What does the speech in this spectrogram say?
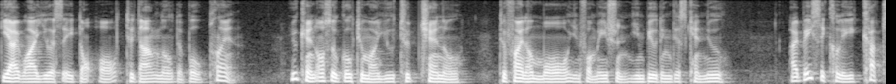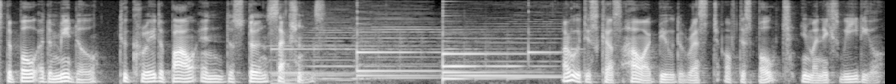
diyusa.org to download the boat plan. You can also go to my YouTube channel to find out more information in building this canoe. I basically cut the boat at the middle to create the bow and the stern sections. I will discuss how I build the rest of this boat in my next video.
